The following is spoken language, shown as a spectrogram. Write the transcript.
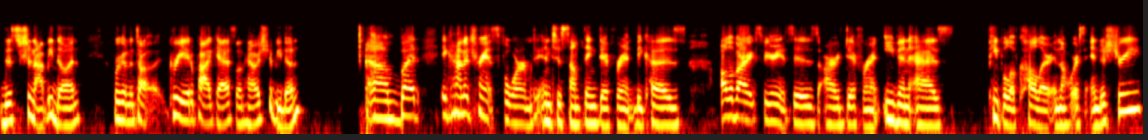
this should not be done. We're going to talk, create a podcast on how it should be done. Um, but it kind of transformed into something different because all of our experiences are different, even as people of color in the horse industry.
